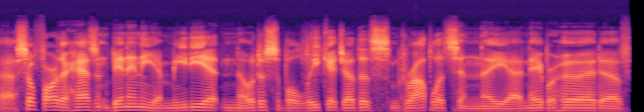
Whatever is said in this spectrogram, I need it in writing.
Uh, so far, there hasn't been any immediate noticeable leakage other than some droplets in the uh, neighborhood of,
